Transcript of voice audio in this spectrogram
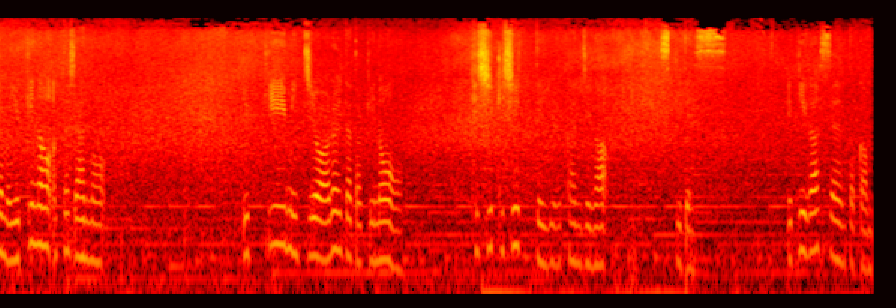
でも雪の私あの雪道を歩いた時のキシキシっていう感じが好きです。雪合戦とかも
